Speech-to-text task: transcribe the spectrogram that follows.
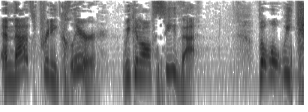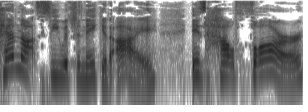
and that's pretty clear. We can all see that. But what we cannot see with the naked eye is how far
